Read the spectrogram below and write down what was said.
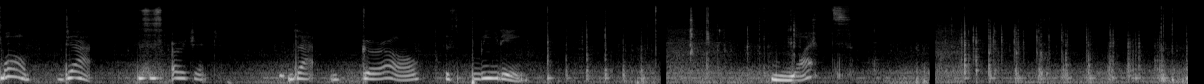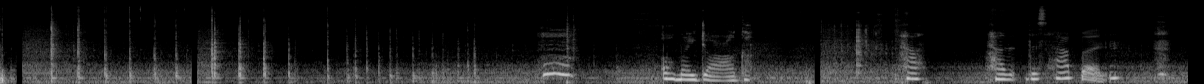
Mom, Dad, this is urgent. That girl is bleeding. What? My dog. How, how did this happen?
